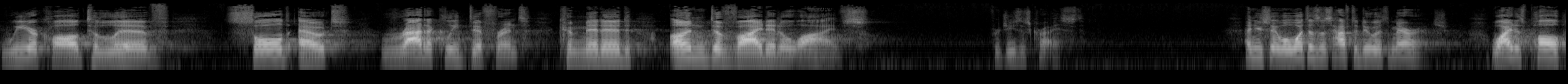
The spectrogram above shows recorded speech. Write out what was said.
we are called to live sold out, radically different, committed, undivided lives for Jesus Christ. And you say, well, what does this have to do with marriage? Why does Paul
